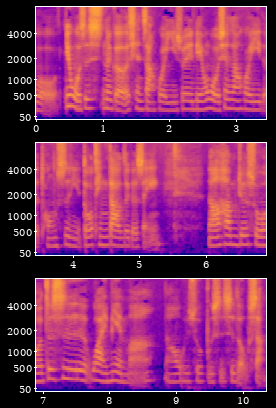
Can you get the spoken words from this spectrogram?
我，因为我是那个线上会议，所以连我线上会议的同事也都听到这个声音，然后他们就说，这是外面吗？然后我就说不是，是楼上。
